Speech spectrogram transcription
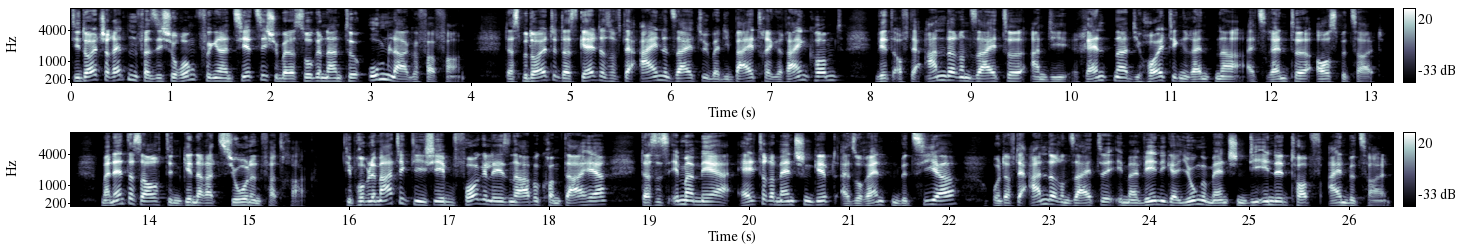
Die deutsche Rentenversicherung finanziert sich über das sogenannte Umlageverfahren. Das bedeutet, das Geld, das auf der einen Seite über die Beiträge reinkommt, wird auf der anderen Seite an die Rentner, die heutigen Rentner als Rente ausbezahlt. Man nennt das auch den Generationenvertrag. Die Problematik, die ich eben vorgelesen habe, kommt daher, dass es immer mehr ältere Menschen gibt, also Rentenbezieher, und auf der anderen Seite immer weniger junge Menschen, die in den Topf einbezahlen.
